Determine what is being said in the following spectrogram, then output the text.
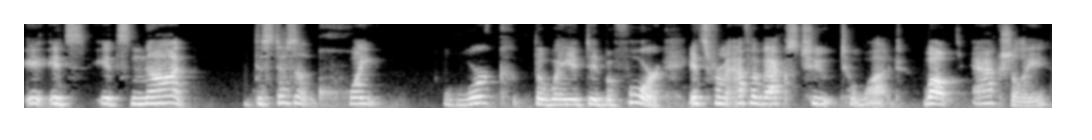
it's it's not this doesn't quite work the way it did before. It's from f of x to to what? Well, actually,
